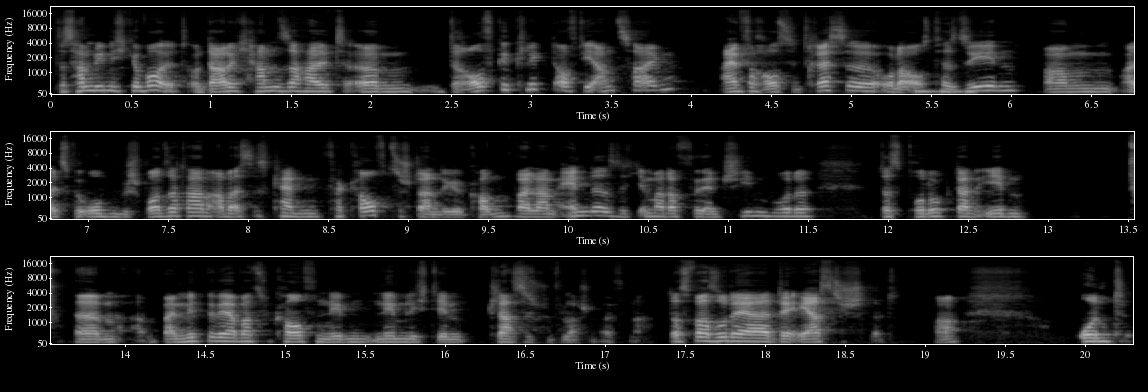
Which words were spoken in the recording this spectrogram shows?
Das haben die nicht gewollt. Und dadurch haben sie halt ähm, draufgeklickt auf die Anzeigen einfach aus Interesse oder aus Versehen, ähm, als wir oben gesponsert haben, aber es ist kein Verkauf zustande gekommen, weil am Ende sich immer dafür entschieden wurde, das Produkt dann eben ähm, beim Mitbewerber zu kaufen, neben, nämlich dem klassischen Flaschenöffner. Das war so der, der erste Schritt. Ja. Und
